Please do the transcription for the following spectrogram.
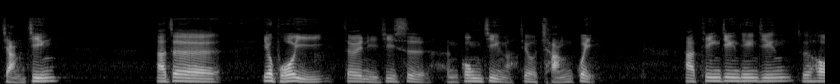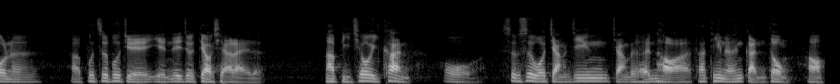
讲经。那这又婆姨这位女居士很恭敬啊，就长跪。那听经听经之后呢，啊，不知不觉眼泪就掉下来了。那比丘一看，哦，是不是我讲经讲得很好啊？他听得很感动啊，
